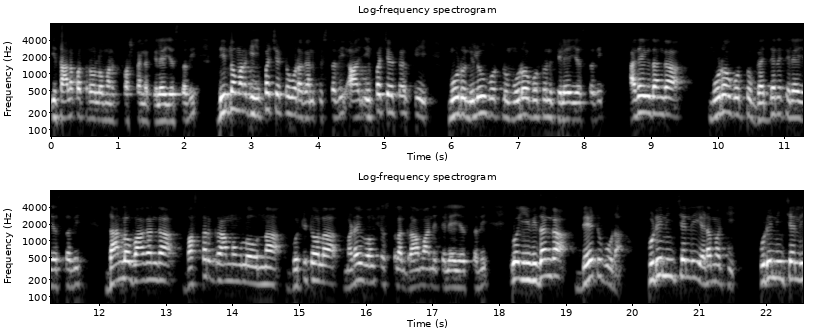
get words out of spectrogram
ఈ తాళపత్రంలో మనకు స్పష్టంగా తెలియజేస్తుంది. దీంట్లో మనకి ఇప్ప చెట్టు కూడా కనిపిస్తుంది. ఆ ఇప్ప చెట్టుకి మూడు నిలువు బొట్లు మూడో గొట్టుని తెలియజేస్తుంది. అదేవిధంగా మూడో గొట్టు గద్దెని తెలియజేస్తుంది. దానిలో భాగంగా బస్తర్ గ్రామంలో ఉన్న గొట్టిటోల మడవి వంశస్థుల గ్రామాన్ని తెలియజేస్తుంది. ఇగో ఈ విధంగా డేటు కూడా కుడి నుంచెల్లి ఎడమకి కుడి నుంచెల్లి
